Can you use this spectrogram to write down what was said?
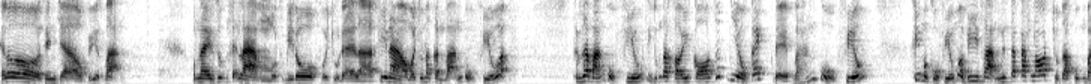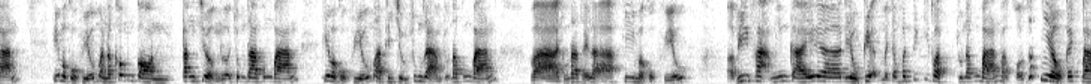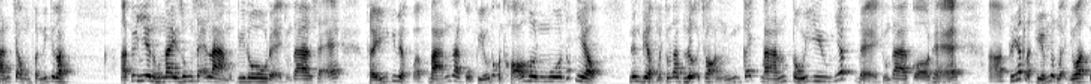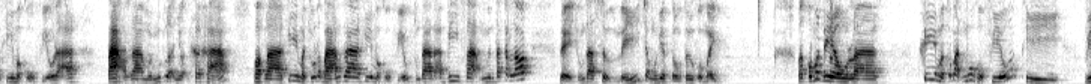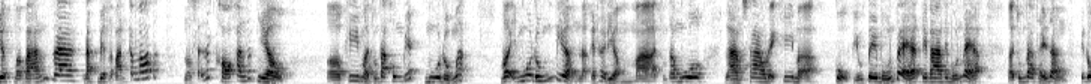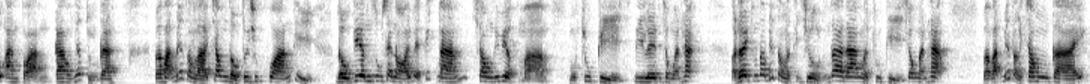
Hello, xin chào quý vị và các bạn. Hôm nay Dũng sẽ làm một video với chủ đề là khi nào mà chúng ta cần bán cổ phiếu ạ. Thực ra bán cổ phiếu thì chúng ta thấy có rất nhiều cách để bán cổ phiếu. Khi mà cổ phiếu mà vi phạm nguyên tắc cắt lót chúng ta cũng bán. Khi mà cổ phiếu mà nó không còn tăng trưởng nữa chúng ta cũng bán. Khi mà cổ phiếu mà thị trường trung giảm chúng ta cũng bán. Và chúng ta thấy là khi mà cổ phiếu Ờ, vi phạm những cái ờ, điều kiện mà trong phân tích kỹ thuật chúng ta cũng bán và có rất nhiều cách bán trong phân tích kỹ thuật. À, tuy nhiên hôm nay Dũng sẽ làm một video để chúng ta sẽ thấy cái việc mà bán ra cổ phiếu nó còn khó hơn mua rất nhiều. Nên việc mà chúng ta lựa chọn những cách bán tối ưu nhất để chúng ta có thể à, thứ nhất là kiếm được lợi nhuận khi mà cổ phiếu đã tạo ra một mức lợi nhuận khá khá hoặc là khi mà chúng ta bán ra khi mà cổ phiếu chúng ta đã vi phạm nguyên tắc cắt lót để chúng ta xử lý trong cái việc đầu tư của mình và có một điều là khi mà các bạn mua cổ phiếu thì việc mà bán ra, đặc biệt là bán cắt lót nó sẽ rất khó khăn rất nhiều. Ờ, khi mà chúng ta không biết mua đúng á. Vậy mua đúng điểm là cái thời điểm mà chúng ta mua làm sao để khi mà cổ phiếu T4 về T3 T4 về ờ, chúng ta thấy rằng cái độ an toàn cao nhất chúng ta. Và bạn biết rằng là trong đầu tư chứng khoán thì đầu tiên Dũng sẽ nói về cách bán trong cái việc mà một chu kỳ đi lên trong ngắn hạn ở đây chúng ta biết rằng là thị trường của chúng ta đang là chu kỳ trong ngắn hạn. Và bạn biết rằng trong cái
